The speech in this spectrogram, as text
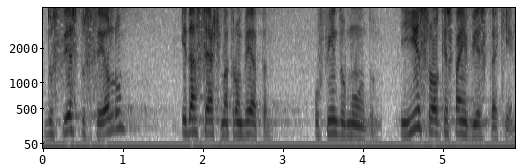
do sexto selo e da sétima trombeta, o fim do mundo. E isso é o que está em vista aqui.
